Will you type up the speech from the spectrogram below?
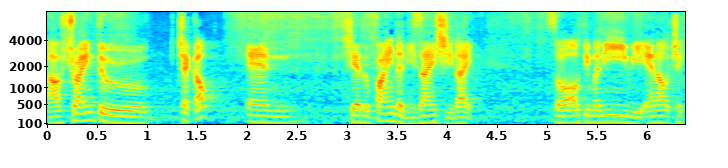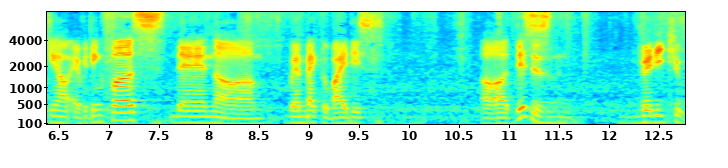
I was trying to check out and she had to find the design she liked. So ultimately, we end up checking out everything first, then um, went back to buy this. Uh, this is very cute.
